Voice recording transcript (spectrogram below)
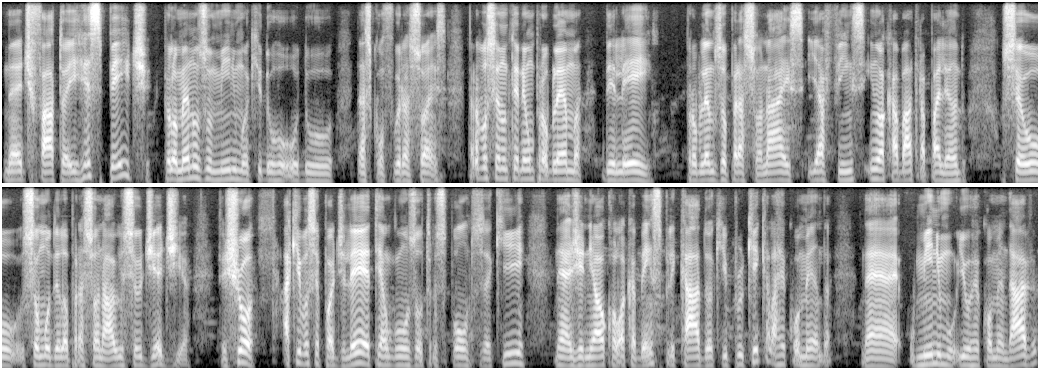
né, de fato, aí respeite pelo menos o mínimo aqui do, do das configurações, para você não ter nenhum problema, delay, problemas operacionais e afins e não acabar atrapalhando o seu, o seu modelo operacional e o seu dia a dia. Fechou? Aqui você pode ler, tem alguns outros pontos aqui. Né? A Genial coloca bem explicado aqui por que, que ela recomenda né, o mínimo e o recomendável.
